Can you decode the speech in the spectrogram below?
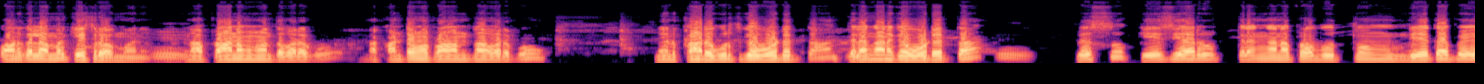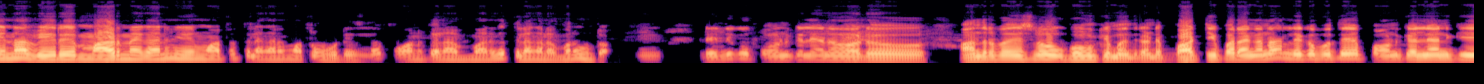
పవన్ కళ్యాణ్ అమ్మాయి కేసీఆర్ అమ్మాని ఉమ్. నా ప్రాణం ఉన్నంత వరకు నా కంఠంలో ప్రాణం ఉన్నంత వరకు నేను కారు గుర్తుకే ఓటెత్తా తెలంగాణకే ఓటెత్తా ఉమ్. ప్లస్ కేసీఆర్ తెలంగాణ ప్రభుత్వం లేకపోయినా వేరే మారినా గానీ నేను మాత్రం తెలంగాణకు మాత్రం ఓటేస్తా. పవన్ కళ్యాణ్ అభిమానిగా తెలంగాణ అభిమాని ఉంటా. ఎందుకు పవన్ కళ్యాణ్ వాడు ఆంధ్రప్రదేశ్లో ఉప ముఖ్యమంత్రి? అంటే పార్టీ పరంగానా లేకపోతే పవన్ కళ్యాణ్కి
